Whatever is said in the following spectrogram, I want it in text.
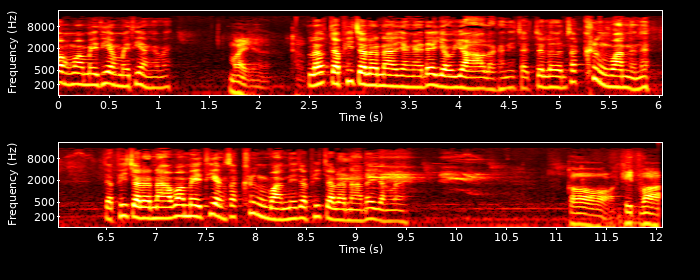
ท่องว่าไม่เที่ยงไม่เที่ยงใช่ไหมไม่ฮะครับแล้วจะพิจารณายังไงได้ยาวๆล่ะคะนี่จะเจริญสักครึ่งวันน่ะนะจะพิจารณาว่าไม่เที่ยงสักครึ่งวันนี่จะพิจารณาได้อย่างไร ก็คิดว่า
